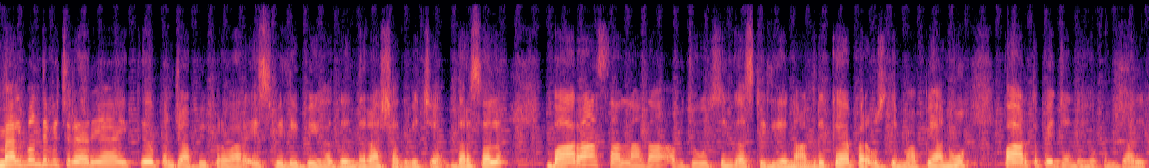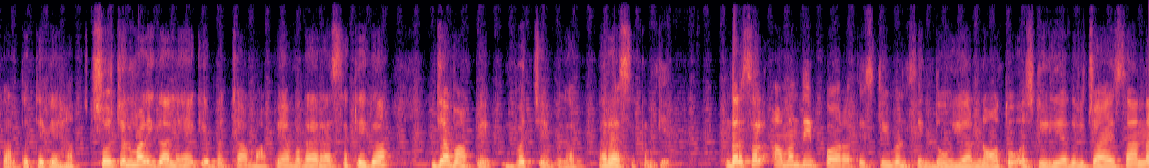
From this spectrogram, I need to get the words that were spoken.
ਮੈਲਬਨ ਦੇ ਵਿੱਚ ਰਹਿ ਰਿਹਾ ਇੱਕ ਪੰਜਾਬੀ ਪਰਿਵਾਰ ਇਸ ਵੇਲੇ ਬੇਹੱਦ ਨਿਰਾਸ਼ਾ ਦੇ ਵਿੱਚ ਹੈ। ਦਰਅਸਲ 12 ਸਾਲਾਂ ਦਾ ਅਵਜੋਤ ਸਿੰਘ ਆਸਟ੍ਰੇਲੀਆ ਨਾਗਰਿਕ ਹੈ, ਪਰ ਉਸ ਦੇ ਮਾਪਿਆਂ ਨੂੰ ਭਾਰਤ ਭੇਜਣ ਦੇ ਹੁਕਮ ਜਾਰੀ ਕਰ ਦਿੱਤੇ ਗਏ ਹਨ। ਸੋਚਣ ਵਾਲੀ ਗੱਲ ਹੈ ਕਿ ਬੱਚਾ ਮਾਪਿਆਂ ਬਗੈਰ ਰਹਿ ਸਕੇਗਾ ਜਾਂ ਮਾਪੇ ਬੱਚੇ ਬਗੈਰ ਰਹਿ ਸਕਣਗੇ। ਦਰਅਸਲ ਅਮਨਦੀਪ ਕੌਰ ਅਤੇ ਸਟੀਵਨ ਸਿੰਘ 2009 ਤੋਂ ਆਸਟ੍ਰੇਲੀਆ ਦੇ ਵਿੱਚ ਆਏ ਸਨ।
